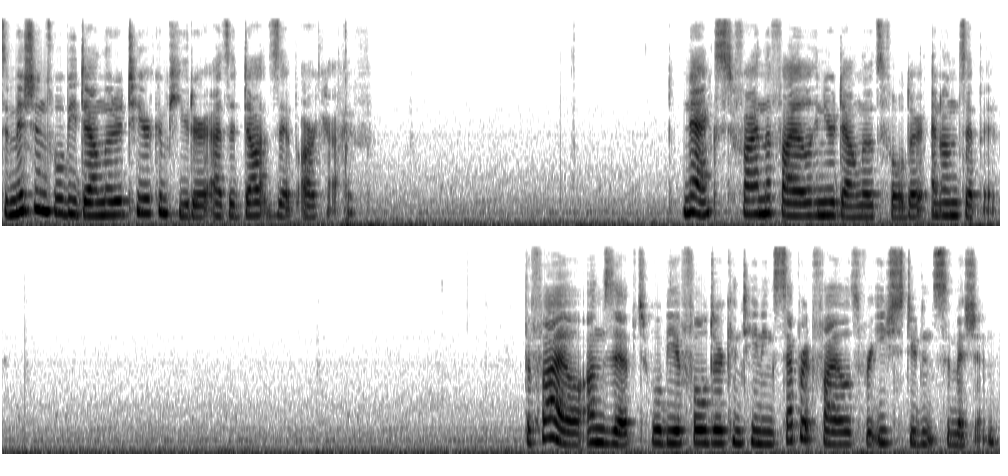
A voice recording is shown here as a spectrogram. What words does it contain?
Submissions will be downloaded to your computer as a .zip archive. Next, find the file in your Downloads folder and unzip it. The file, unzipped, will be a folder containing separate files for each student's submission.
